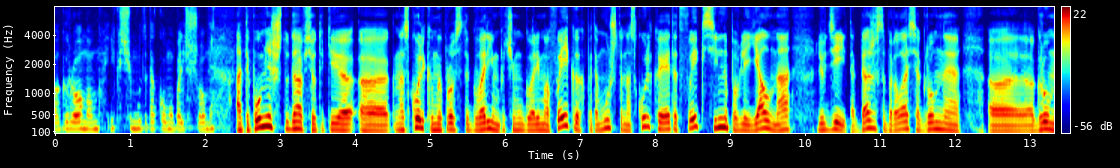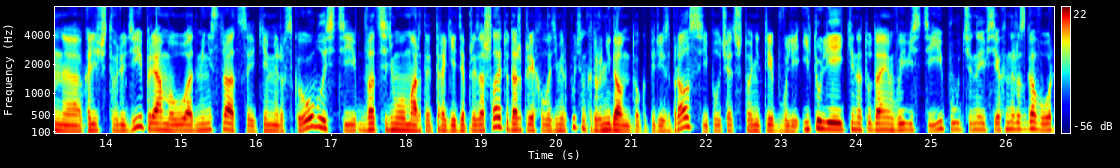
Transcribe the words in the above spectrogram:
погромам и к чему-то такому большому. А ты помнишь, что да, все-таки э, насколько мы просто говорим, почему говорим о фейках, потому что насколько этот фейк сильно повлиял на людей. Тогда же собралось огромное, э, огромное количество людей прямо у администрации Кемеровской области. И 27 марта эта трагедия произошла, и туда же приехал Владимир Путин, который недавно только переизбрался, и получается, что они требовали и Тулейкина туда им вывести, и Путина, и всех на разговор.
